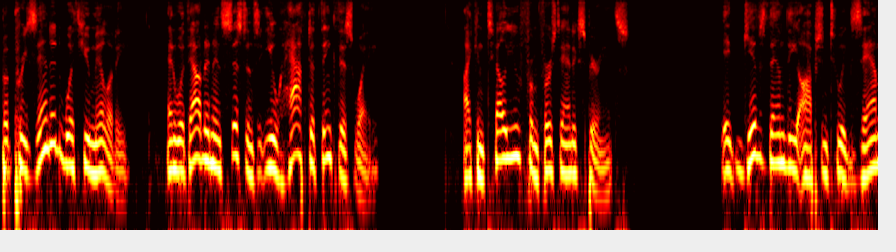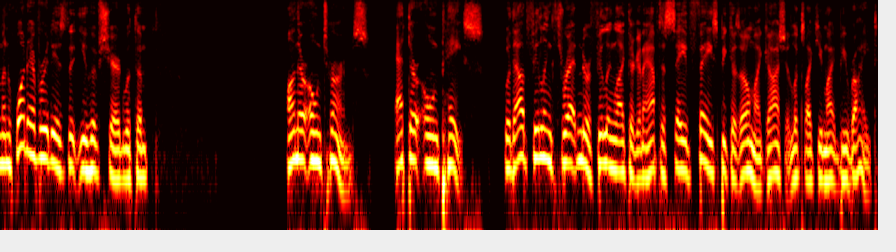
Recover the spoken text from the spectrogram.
But presented with humility and without an insistence that you have to think this way, I can tell you from firsthand experience, it gives them the option to examine whatever it is that you have shared with them on their own terms, at their own pace, without feeling threatened or feeling like they're going to have to save face because, oh my gosh, it looks like you might be right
